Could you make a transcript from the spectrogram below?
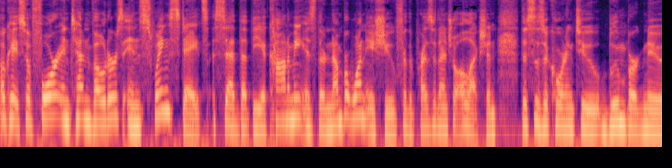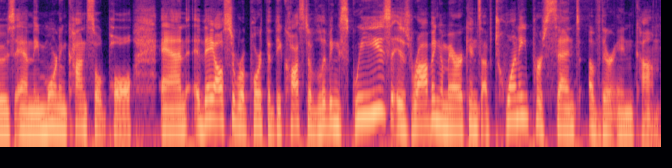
Okay, so four in 10 voters in swing states said that the economy is their number one issue for the presidential election. This is according to Bloomberg News and the Morning Consult poll. And they also report that the cost of living squeeze is robbing Americans of 20% of their income.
